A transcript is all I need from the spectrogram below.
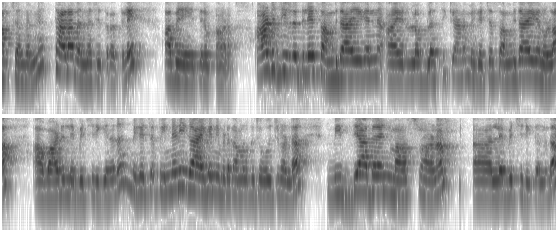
ആർ ചന്ദ്രന് തടവ് എന്ന ചിത്രത്തിലെ അഭിനയത്തിനും ആണ്. ആടുജീവിതത്തിലെ സംവിധായകൻ ആയിട്ടുള്ള ബ്ലസ്സിക്കാണ് മികച്ച സംവിധായകനുള്ള അവാർഡ് ലഭിച്ചിരിക്കുന്നത്. മികച്ച പിന്നണി ഗായകൻ ഇവിടെ നമ്മൾക്ക് ചോദിച്ചിട്ടുണ്ട്. വിദ്യാധരൻ മാസ്റ്ററാണ് ലഭിച്ചിരിക്കുന്നത്.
